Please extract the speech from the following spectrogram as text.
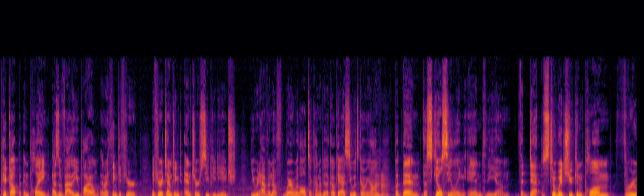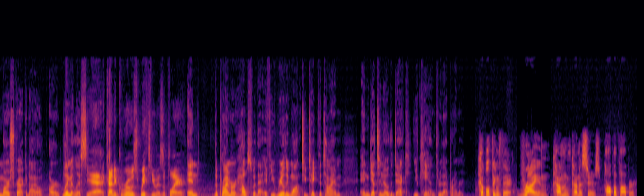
pick up and play as a value pile. And I think if you're if you're attempting to enter CPDH, you would have enough wherewithal to kind of be like, okay, I see what's going on. Mm-hmm. But then the skill ceiling and the um, the depths to which you can plumb through Marsh Crocodile are limitless. Yeah, it kind of grows with you as a player. And the primer helps with that. If you really want to take the time and get to know the deck, you can through that primer. Couple things there. Ryan, common connoisseurs, Papa Popper,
